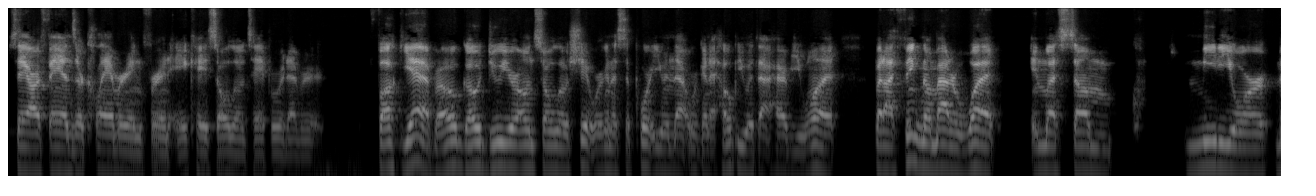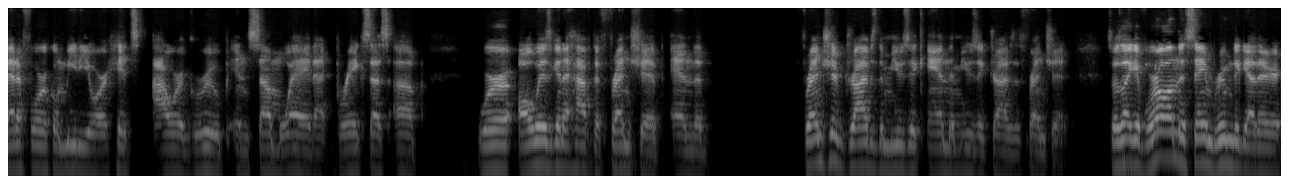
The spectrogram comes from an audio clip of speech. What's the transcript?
say our fans are clamoring for an AK solo tape or whatever, fuck yeah, bro, go do your own solo shit. We're gonna support you in that. We're gonna help you with that however you want. But I think no matter what, unless some meteor, metaphorical meteor hits our group in some way that breaks us up, we're always gonna have the friendship and the friendship drives the music and the music drives the friendship. So it's like if we're all in the same room together,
